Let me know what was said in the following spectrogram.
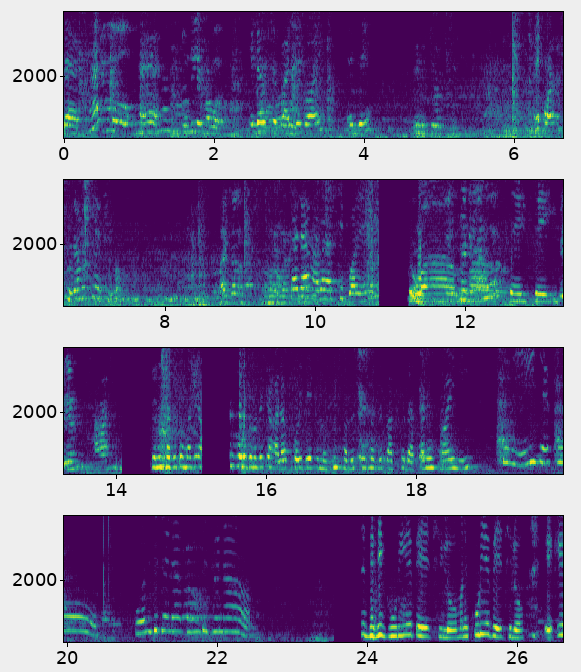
দেখ হ্যাঁ? হ্যাঁ। এটা হচ্ছে বার্থডে বয় এই যে চলছে। এই কড়াটা সোজা বসে ছিল ভাই চলো। টাটা আবার আসছি পরে। সেই দিদি ঘুরিয়ে পেয়েছিল মানে কুড়িয়ে পেয়েছিল, একে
